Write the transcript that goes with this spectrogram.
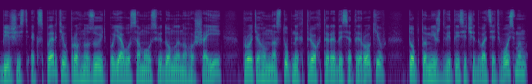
Більшість експертів прогнозують появу самоусвідомленого ШАІ протягом наступних 3-10 років, тобто між 2028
